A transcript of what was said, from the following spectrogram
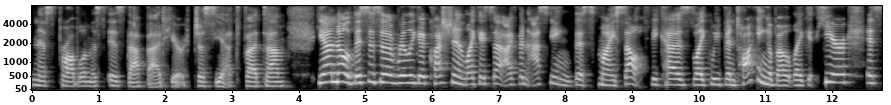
homelessness problem is is that bad here just yet. But um yeah, no, this is a really good question. Like I said, I've been asking this myself because like we've been talking about like here it's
